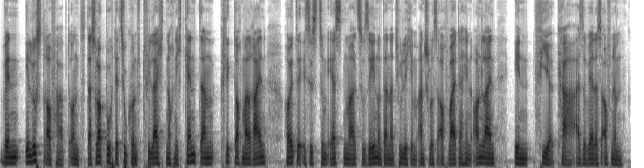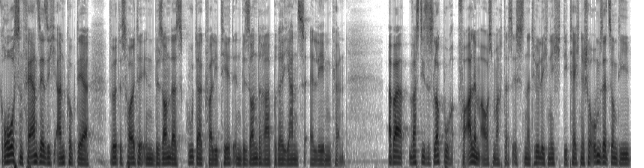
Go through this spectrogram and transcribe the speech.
Wenn ihr Lust drauf habt und das Logbuch der Zukunft vielleicht noch nicht kennt, dann klickt doch mal rein. Heute ist es zum ersten Mal zu sehen und dann natürlich im Anschluss auch weiterhin online in 4K. Also wer das auf einem großen Fernseher sich anguckt, der wird es heute in besonders guter Qualität, in besonderer Brillanz erleben können. Aber was dieses Logbuch vor allem ausmacht, das ist natürlich nicht die technische Umsetzung, die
